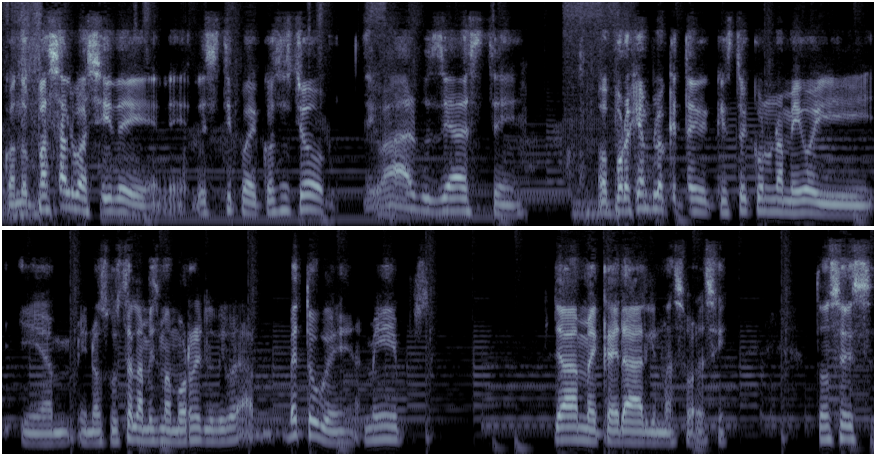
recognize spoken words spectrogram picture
cuando pasa algo así de, de, ese tipo de cosas, yo digo, ah, pues ya este, o por ejemplo, que, que estoy con un amigo y, y, nos gusta la misma morra y le digo, ah, ve tú, güey, a mí pues, ya me caerá alguien más ahora sí. Entonces,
